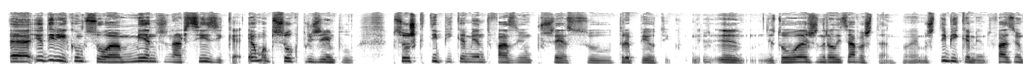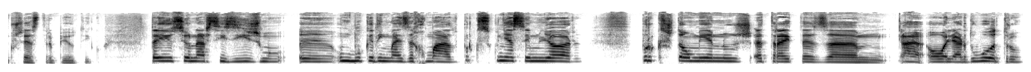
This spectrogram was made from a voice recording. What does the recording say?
Ah, eu diria que uma pessoa menos narcísica é uma pessoa que, por exemplo, pessoas que tipicamente fazem um processo terapêutico, eh, eu estou a generalizar bastante, não é? Mas tipicamente fazem um processo terapêutico, têm o seu narcisismo eh, um bocadinho mais arrumado, porque se conhecem melhor, porque estão menos atreitas a, a- ao olhar do outro,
